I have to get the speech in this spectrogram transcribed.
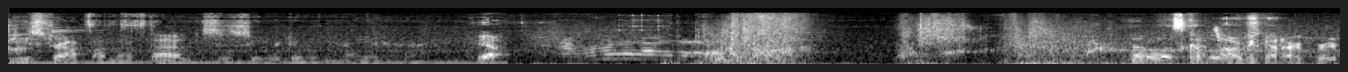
We eavesdrop on the thugs as we were doing earlier. Yep. That was That's when we got our group.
